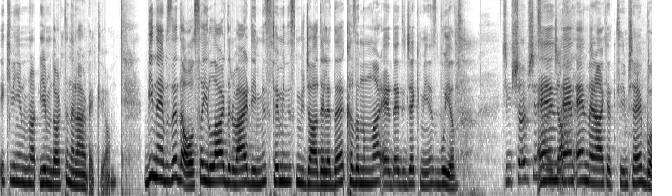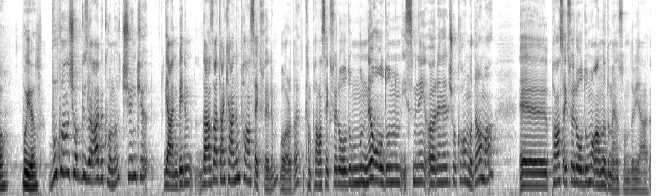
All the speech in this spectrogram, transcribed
2024'te neler bekliyor? Bir nebze de olsa yıllardır verdiğimiz feminist mücadelede kazanımlar elde edecek miyiz bu yıl? Şimdi şöyle bir şey En söyleyeceğim. en en merak ettiğim şey bu. Bu yıl. Bu konu çok güzel bir konu. Çünkü yani benim ben zaten kendim panseksüelim bu arada. Panseksüel olduğumun ne olduğunun ismini öğreneli çok olmadı ama e, panseksüel olduğumu anladım en sonunda bir yerde.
